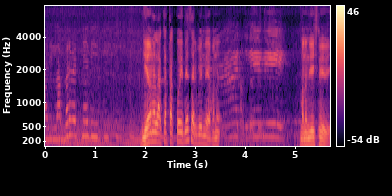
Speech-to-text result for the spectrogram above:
అది లబ్బర్ పెట్టినది ఏమన్నా లక్క తక్కువ అయితే సరిపోయింది మనం మనం చేసినది.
